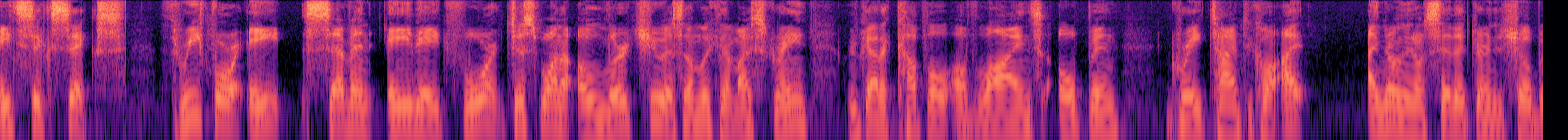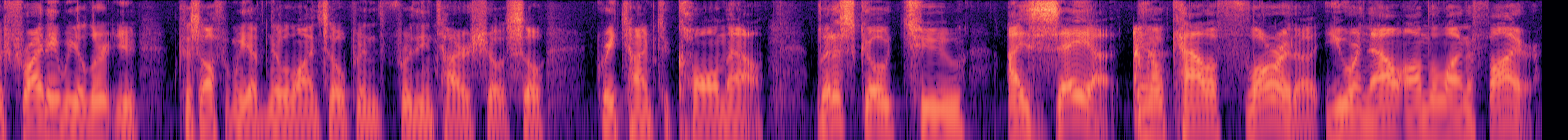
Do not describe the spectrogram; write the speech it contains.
866 348 7884. Just want to alert you as I'm looking at my screen. We've got a couple of lines open. Great time to call. I, I normally don't say that during the show, but Friday we alert you because often we have no lines open for the entire show. So great time to call now. Let us go to Isaiah in Ocala, Florida. You are now on the line of fire.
